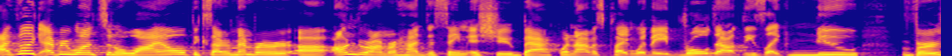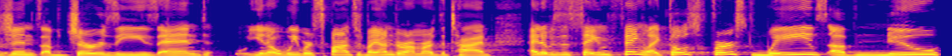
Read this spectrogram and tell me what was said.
I feel like every once in a while, because I remember uh, Under Armour had the same issue back when I was playing, where they rolled out these like new versions of jerseys and you know we were sponsored by Under Armour at the time and it was the same thing like those first waves of new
